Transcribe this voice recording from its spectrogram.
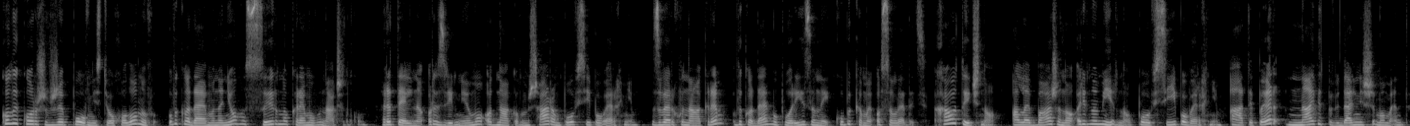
Коли корж вже повністю охолонув, викладаємо на нього сирну кремову начинку. Ретельно розрівнюємо однаковим шаром по всій поверхні. Зверху на крем викладаємо порізаний кубиками оселедець. Хаотично, але бажано рівномірно по всій поверхні. А тепер найвідповідальніший момент:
